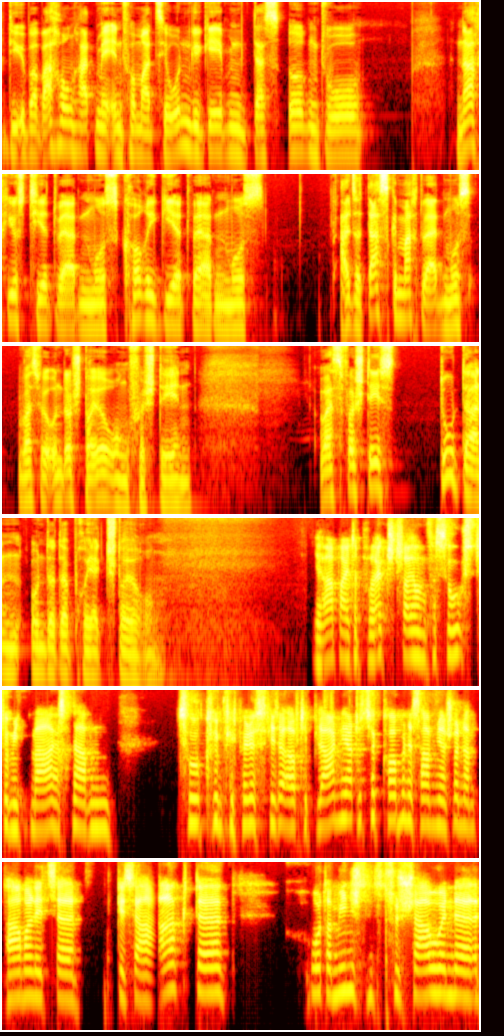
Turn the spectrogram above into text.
die Überwachung hat mir Informationen gegeben, dass irgendwo nachjustiert werden muss, korrigiert werden muss also das gemacht werden muss, was wir unter Steuerung verstehen. Was verstehst du dann unter der Projektsteuerung? Ja, bei der Projektsteuerung versuchst du mit Maßnahmen zukünftig wieder auf die Planwerte zu kommen. Das haben wir schon ein paar Mal jetzt äh, gesagt. Äh, oder mindestens zu schauen, äh,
